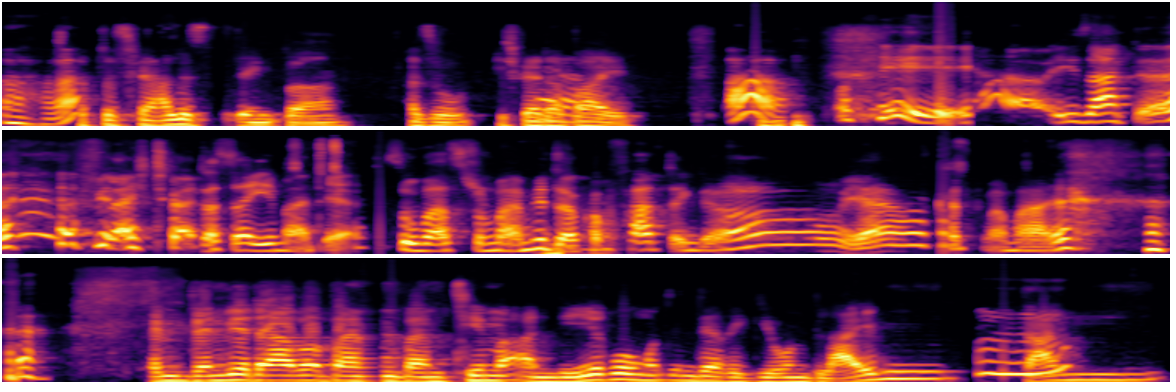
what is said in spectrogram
Aha. Ich glaube, das wäre alles denkbar. Also ich wäre ja. dabei. Ah, okay. Ja, wie gesagt, äh, vielleicht hört das ja jemand, der sowas schon mal im Hinterkopf hat, denkt, oh ja, könnten wir mal. wenn, wenn wir da aber beim, beim Thema Ernährung und in der Region bleiben, mhm. dann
